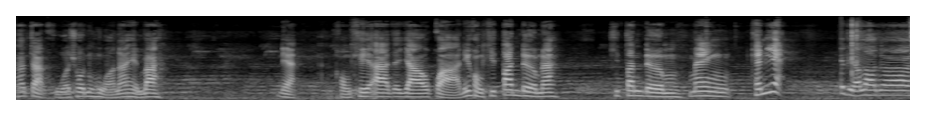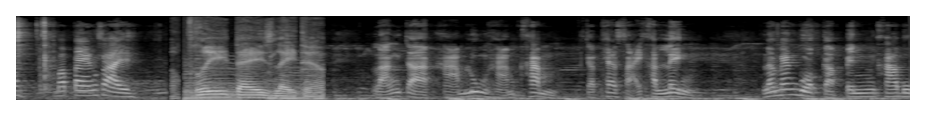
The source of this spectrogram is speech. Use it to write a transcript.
ถ้าจากหัวชนหัวนะเห็นปะเนี่ยของ KR จะยาวกว่า นี่ของคิตตันเดิมนะ คิตตันเดิมแม่งแค่เนี้ยเดี๋ยวเราจะมาแปลงใส่ Three days later. หลังจากหามลุ่งหามค่ำกับแค่สายคันเร่ง แล้วแม่งบวกกับเป็นคาบู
